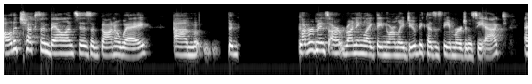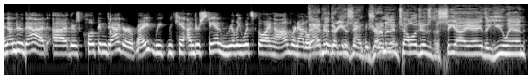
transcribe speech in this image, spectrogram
All the checks and balances have gone away. Um, the governments aren't running like they normally do because it's the Emergency Act. And under that, uh, there's cloak and dagger, right? We, we can't understand really what's going on. We're not allowed. To. They admit they're using the German intelligence, the CIA, the UN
